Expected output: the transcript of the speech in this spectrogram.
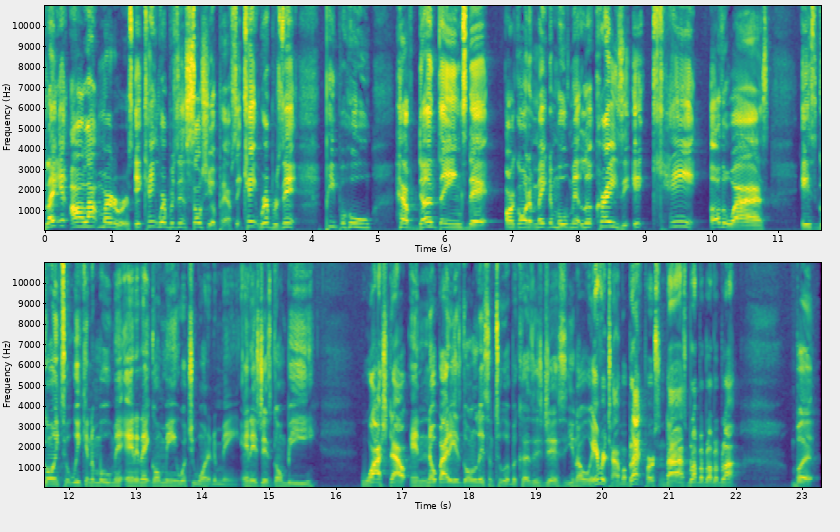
blatant all out murderers. It can't represent sociopaths. It can't represent people who have done things that are going to make the movement look crazy. It can't. Otherwise, it's going to weaken the movement and it ain't going to mean what you want it to mean. And it's just going to be washed out and nobody is going to listen to it because it's just, you know, every time a black person dies, blah, blah, blah, blah, blah. But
